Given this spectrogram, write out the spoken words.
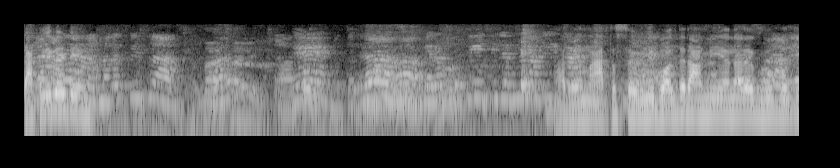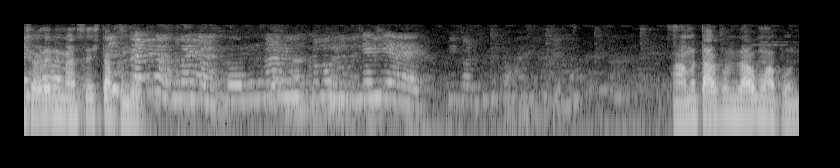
टाकली का टीम. अरे मग आता सगळी बोलतात आम्ही येणार आहे ग्रुपवरती सगळ्यांनी मेसेज टाकले. हा मग टाकून जाऊ मग आपण.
